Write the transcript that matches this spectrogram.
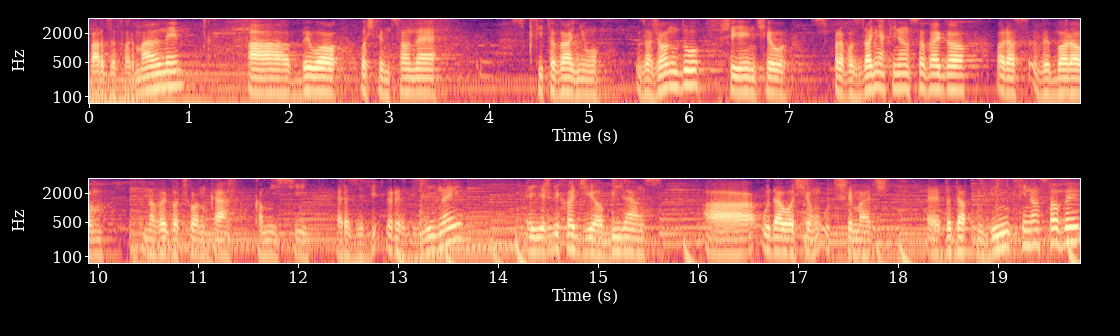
bardzo formalny, a było poświęcone skwitowaniu zarządu, przyjęciu sprawozdania finansowego oraz wyborom nowego członka komisji rewizyjnej. Jeżeli chodzi o bilans, a udało się utrzymać e, dodatni wynik finansowy,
